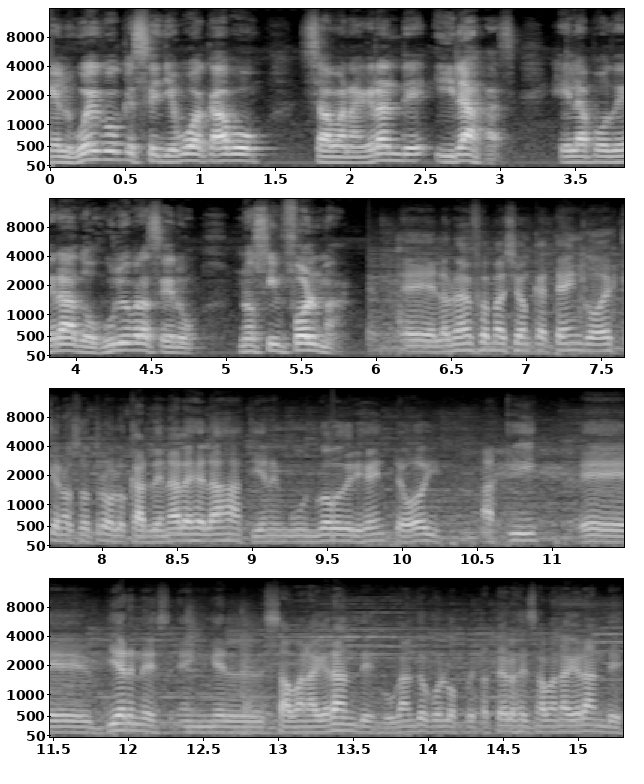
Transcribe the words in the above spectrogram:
el juego que se llevó a cabo Sabana Grande y Lajas, el apoderado Julio Bracero nos informa. Eh, la nueva información que tengo es que nosotros los Cardenales de Lajas tienen un nuevo dirigente hoy aquí, eh, viernes en el Sabana Grande, jugando con los petateros de Sabana Grande.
